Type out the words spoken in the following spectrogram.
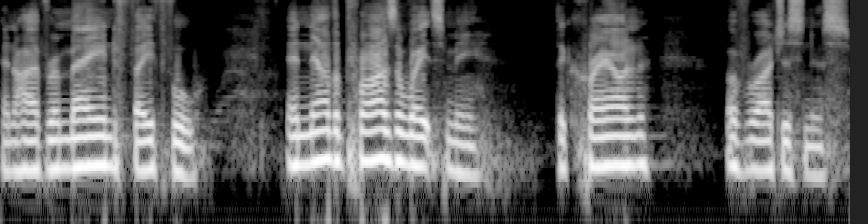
and I have remained faithful. And now the prize awaits me, the crown of righteousness.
